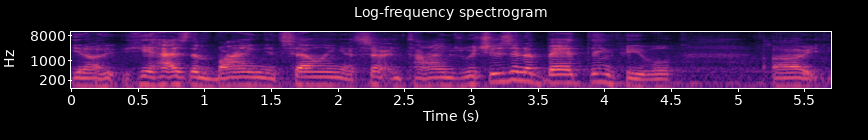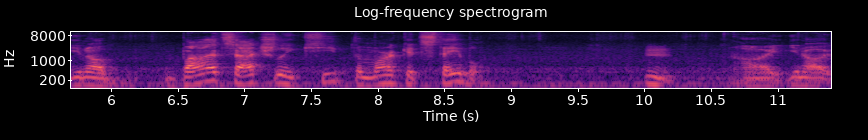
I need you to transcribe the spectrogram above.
you know, he has them buying and selling at certain times, which isn't a bad thing, people. Uh, you know, bots actually keep the market stable. Hmm. Uh, you know,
